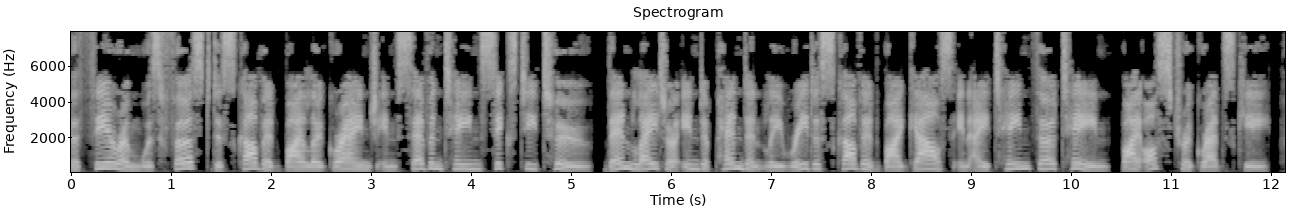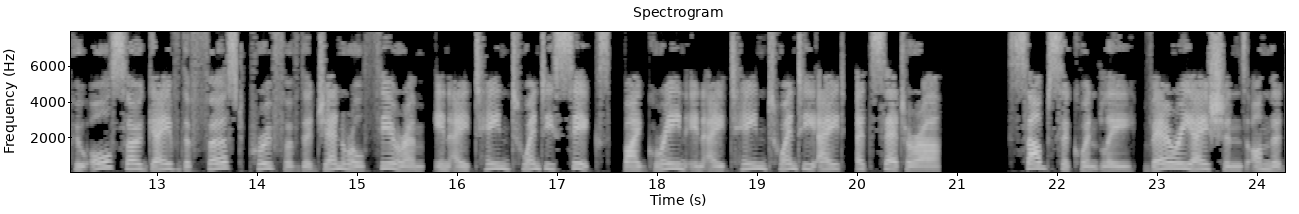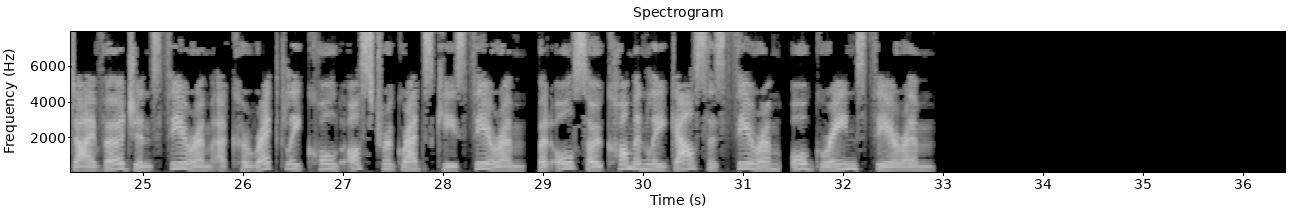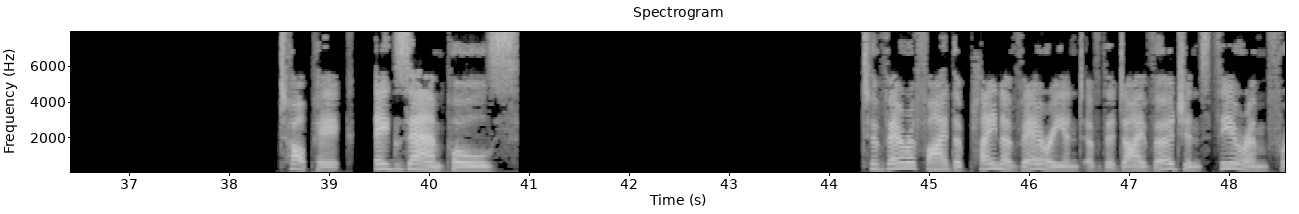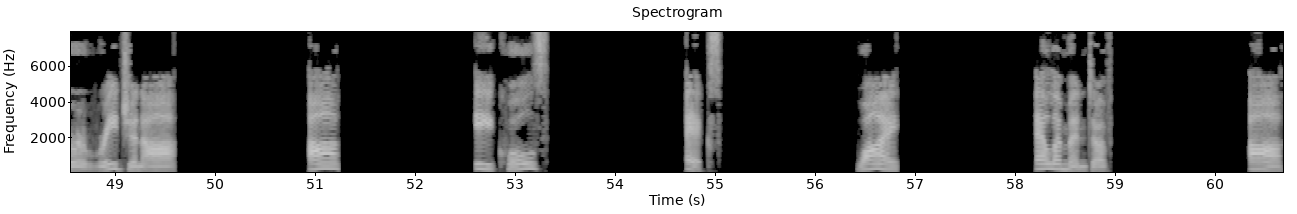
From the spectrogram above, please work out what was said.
The theorem was first discovered by Lagrange in 1762, then later independently rediscovered by Gauss in 1813, by Ostrogradsky, who also gave the first proof of the general theorem, in 1826, by Green in 1828, etc. Subsequently, variations on the divergence theorem are correctly called Ostrogradsky's theorem, but also commonly Gauss's theorem, or Green's theorem. Examples To verify the planar variant of the divergence theorem for a region R R equals X Y element of R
